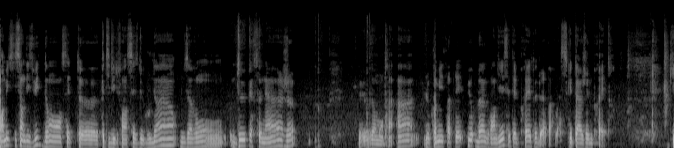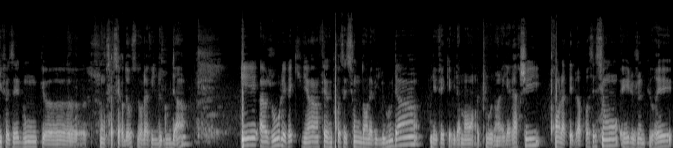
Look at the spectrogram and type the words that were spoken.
En 1618, dans cette euh, petite ville française de Loudun, nous avons deux personnages. Je vais vous en montrer un. Le premier s'appelait Urbain Grandier, c'était le prêtre de la paroisse, qui était un jeune prêtre, qui faisait donc euh, son sacerdoce dans la ville de Loudun. Et un jour, l'évêque vient faire une procession dans la ville de Loudun. L'évêque, évidemment, est tout dans la hiérarchie, prend la tête de la procession, et le jeune curé,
